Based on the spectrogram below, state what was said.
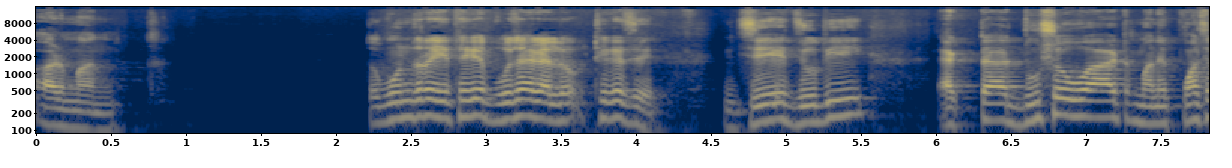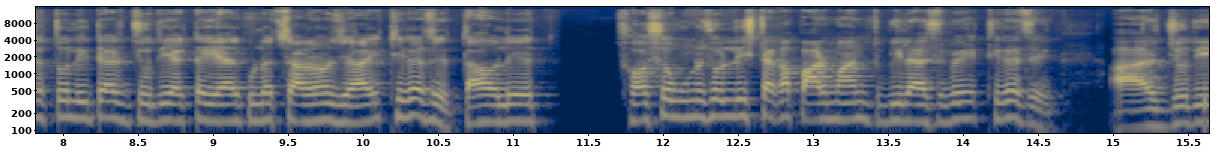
পার মান্থ তো বন্ধুরা, এ থেকে বোঝা গেল, ঠিক আছে? যে যদি একটা দুশো ওয়াট মানে পঁচাত্তর লিটার যদি একটা এয়ার কুলার চালানো যায়, ঠিক আছে? তাহলে ছশো উনচল্লিশ টাকা পার মান্থ বিল আসবে, ঠিক আছে? আর যদি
